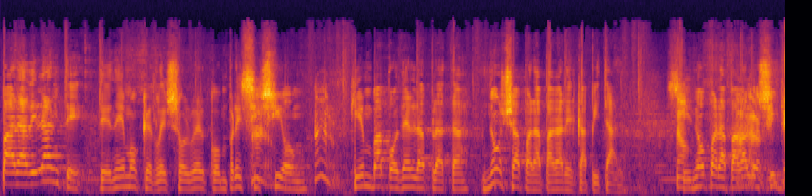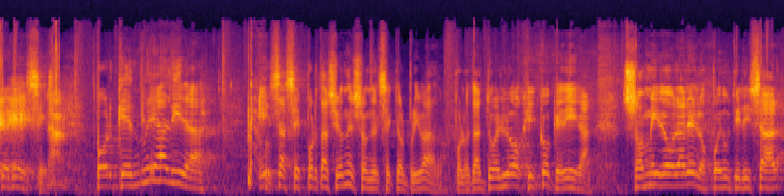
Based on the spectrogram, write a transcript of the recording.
para adelante tenemos que resolver con precisión quién va a poner la plata, no ya para pagar el capital, sino para pagar los, intereses. Porque en realidad esas exportaciones son del sector privado. Por lo tanto, es lógico que digan, son mis dólares, los puedo utilizar.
